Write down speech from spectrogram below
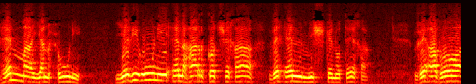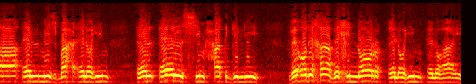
המה ינחוני. יביאוני אל הר קודשך ואל משכנותיך. ואבואה אל מזבח אלוהים, אל אל שמחת גילי, ועודך וכינור אלוהים אלוהי.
